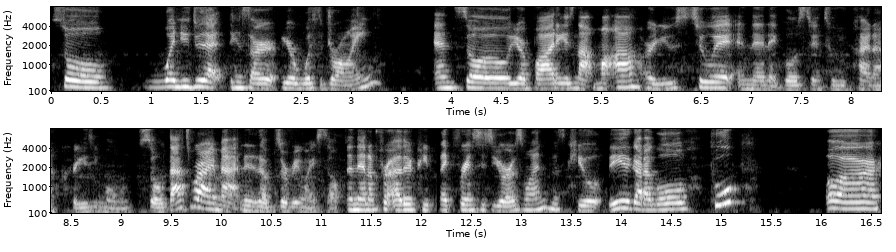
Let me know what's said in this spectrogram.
So when you do that, things are you're withdrawing and so your body is not ma'a or used to it and then it goes into kind of crazy mode. So that's where i'm at in observing myself. And then for other people like for instance yours one was cute. They either gotta go poop or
